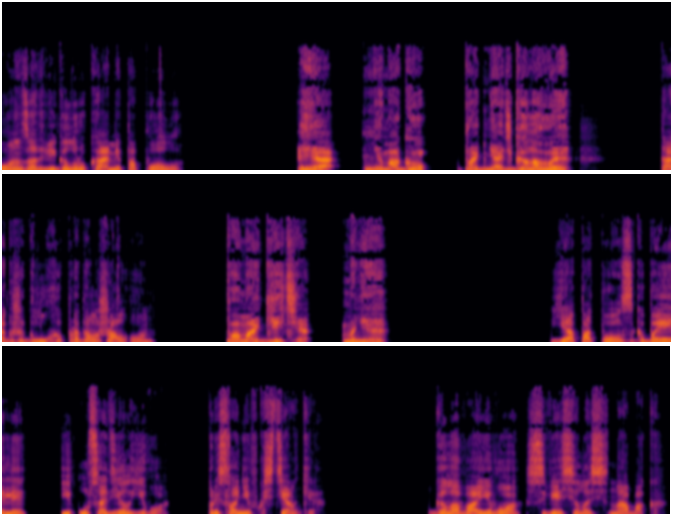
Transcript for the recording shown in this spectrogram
Он задвигал руками по полу. «Я не могу поднять головы!» Так же глухо продолжал он. «Помогите мне!» Я подполз к Бейли и усадил его, прислонив к стенке. Голова его свесилась на бок.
